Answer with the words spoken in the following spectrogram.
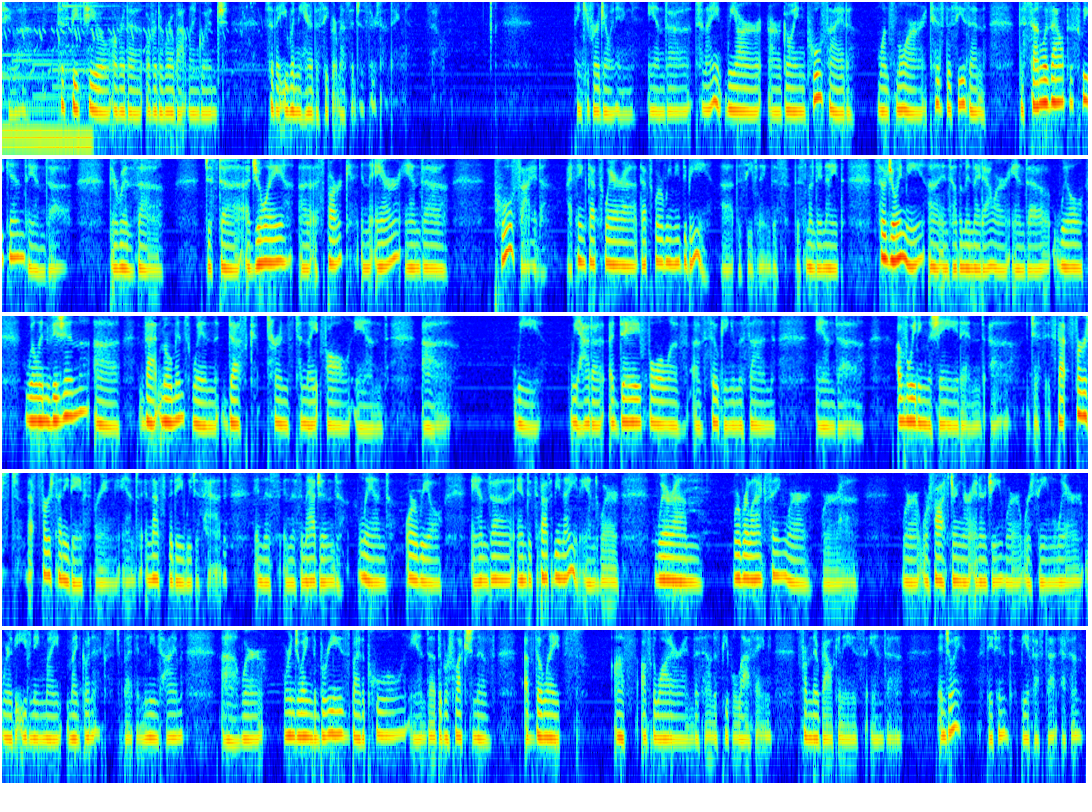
To uh, to speak to you over the over the robot language, so that you wouldn't hear the secret messages they're sending. So, thank you for joining. And uh, tonight we are are going poolside once more. Tis the season. The sun was out this weekend, and uh, there was uh, just a, a joy, a, a, spark in the air, and uh, poolside. I think that's where uh, that's where we need to be uh, this evening, this this Monday night. So join me uh, until the midnight hour, and uh, we'll we'll envision uh, that moment when dusk turns to nightfall, and we we had a, a day full of, of soaking in the sun and avoiding the shade and just it's that first that first sunny day of spring and and that's the day we just had in this in this imagined land or real and uh, and it's about to be night and we're we're um we're relaxing we're we're uh, we're we're fostering our energy we're we're seeing where where the evening might might go next but in the meantime uh, we're we're enjoying the breeze by the pool and uh, the reflection of of the lights off off the water and the sound of people laughing from their balconies. And uh, enjoy. Stay tuned. BFF.fm.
